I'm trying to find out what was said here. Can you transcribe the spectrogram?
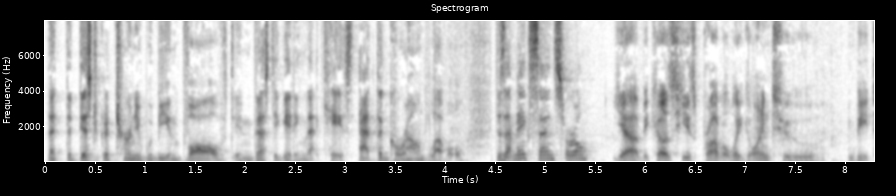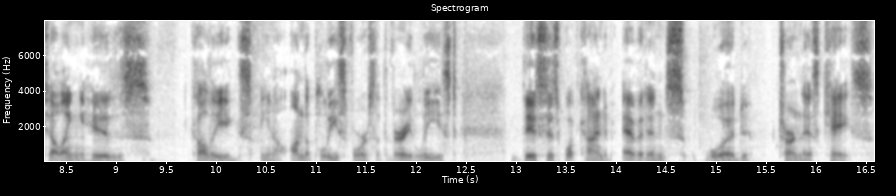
that the district attorney would be involved in investigating that case at the ground level. Does that make sense, Earl? Yeah, because he's probably going to be telling his colleagues, you know, on the police force at the very least, this is what kind of evidence would turn this case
